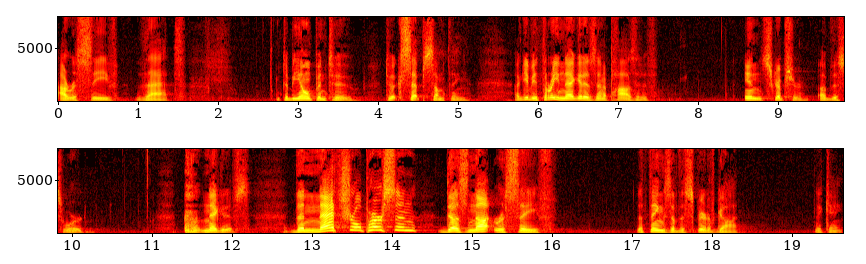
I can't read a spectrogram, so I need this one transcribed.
I receive that. To be open to, to accept something. I'll give you three negatives and a positive in Scripture of this word. negatives. The natural person does not receive the things of the Spirit of God. They can't.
